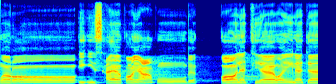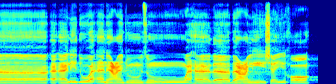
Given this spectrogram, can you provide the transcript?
وراء إسحاق يعقوب. قالت يا ويلتى أألد وأنا عجوز وهذا بعلي شيخا؟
